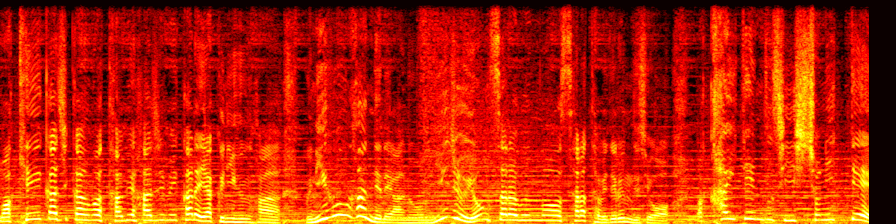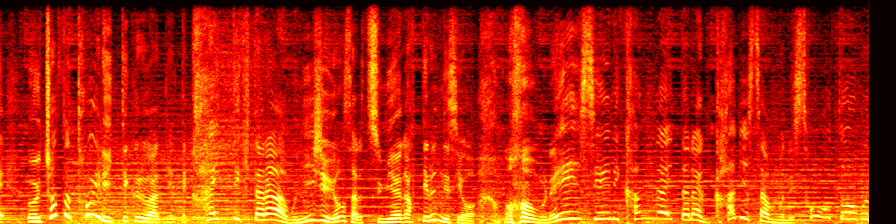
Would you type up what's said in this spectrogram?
まあ、経過時間は食べ始めから約2分半。2分半でねあの24皿分の皿食べてるんですよ、まあ、回転寿司一緒に行ってちょっとトイレ行ってくるわって言って帰ってきたらもう24皿積み上がってるんですよ。もう冷静に考えたらガジさんもね相当ぶっ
